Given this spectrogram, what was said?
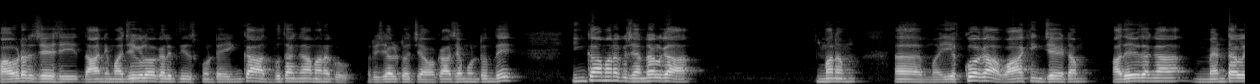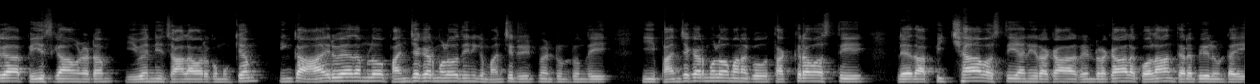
పౌడర్ చేసి దాన్ని మజ్జిగలో కలిపి తీసుకుంటే ఇంకా అద్భుతంగా మనకు రిజల్ట్ వచ్చే అవకాశం ఉంటుంది. ఇంకా మనకు జనరల్గా మనం ఎక్కువగా వాకింగ్ చేయటం అదేవిధంగా మెంటల్గా పీస్గా ఉండటం ఇవన్నీ చాలా వరకు ముఖ్యం. ఇంకా ఆయుర్వేదంలో పంచకర్మలో దీనికి మంచి ట్రీట్మెంట్ ఉంటుంది. ఈ పంచకర్మలో మనకు తక్రవస్తి లేదా పిచ్చావస్తి అని రకాల రెండు రకాల కొలాన్ థెరపీలు ఉంటాయి.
